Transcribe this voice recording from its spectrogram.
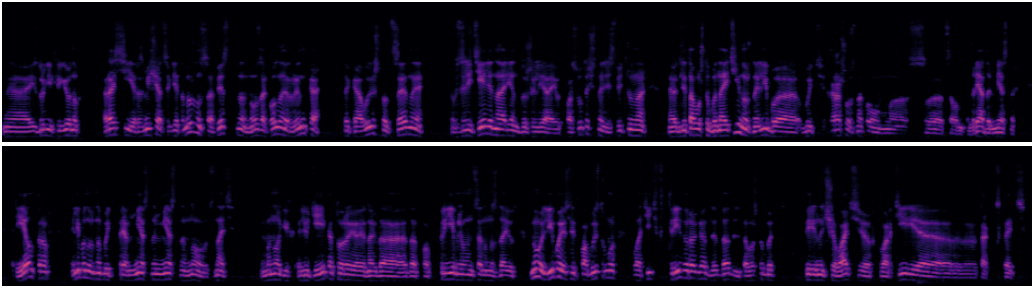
э, из других регионов России. Размещаться где-то нужно, соответственно, но законы рынка таковы, что цены взлетели на аренду жилья. И вот посуточно действительно э, для того, чтобы найти, нужно либо быть хорошо знакомым с целым там, рядом местных риэлторов, либо нужно быть прям местным-местным, ну, знать многих людей, которые иногда да, по приемлемым ценам сдают. Ну, либо, если это по-быстрому, платить в три дорого для, да, для того, чтобы переночевать в квартире, так сказать,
